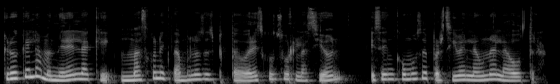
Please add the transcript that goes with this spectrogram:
Creo que la manera en la que más conectamos los espectadores con su relación es en cómo se perciben la una a la otra.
